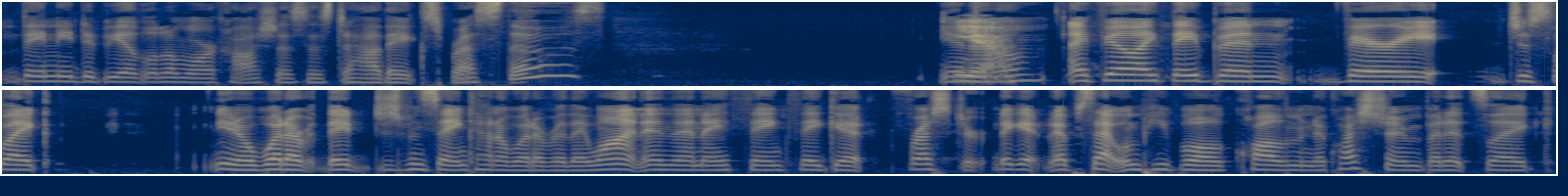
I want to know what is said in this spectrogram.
they need to be a little more cautious as to how they express those. You Yeah. know, I feel like they've been very just like, you know, whatever they've just been saying kind of whatever they want, and then I think they get frustrated, they get upset when people call them into question. But it's like,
